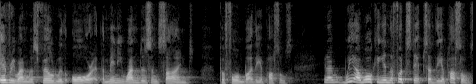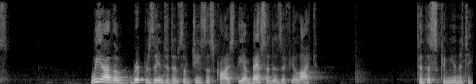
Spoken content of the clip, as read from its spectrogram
Everyone was filled with awe at the many wonders and signs performed by the apostles. You know, we are walking in the footsteps of the apostles. We are the representatives of Jesus Christ, the ambassadors, if you like, to this community.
